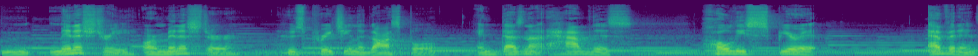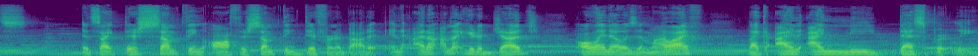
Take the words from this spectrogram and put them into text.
ministry or minister who's preaching the gospel and does not have this Holy Spirit evidence, it's like there's something off. There's something different about it. And I don't I'm not here to judge. All I know is in my life, like I I need desperately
